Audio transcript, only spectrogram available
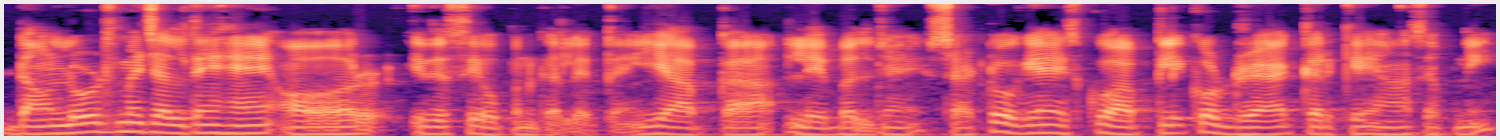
डाउनलोड्स में चलते हैं और इधर से ओपन कर लेते हैं। ये आपका लेबल जो है सेट हो गया इसको आप क्लिक और ड्रैग करके यहाँ से अपनी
